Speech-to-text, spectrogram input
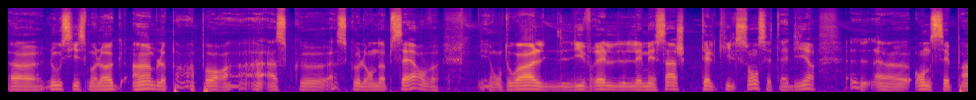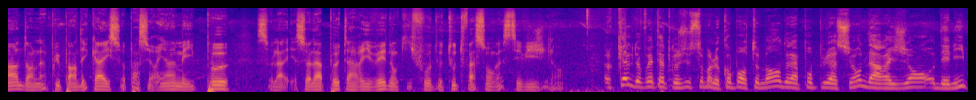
euh, nous sismologues, humbles par rapport à, ce que, l'on observe et on doit livrer les messages tels qu'ils sont, c'est-à-dire euh, on ne sait pas, dans la plupart des cas il se passe rien, mais cela, peut arriver, donc il faut de toute façon rester vigilant. Alors, quel devrait être justement le comportement de la population de la région d'Enip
